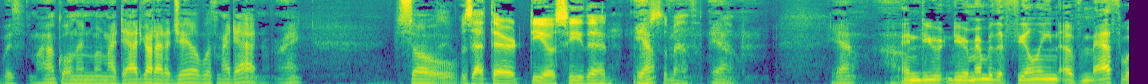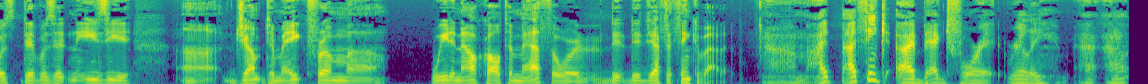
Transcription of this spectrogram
with my uncle, and then when my dad got out of jail with my dad, right? So Was that their DOC then? Yeah. Was the meth? yeah, yeah. And do you, do you remember the feeling of meth? Was did, was it an easy uh, jump to make from uh, weed and alcohol to meth, or did, did you have to think about it? Um, I I think I begged for it. Really, I I,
